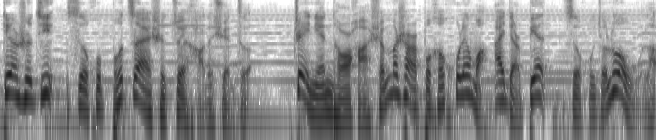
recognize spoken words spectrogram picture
电视机似乎不再是最好的选择。这年头哈，什么事儿不和互联网挨点边，似乎就落伍了。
